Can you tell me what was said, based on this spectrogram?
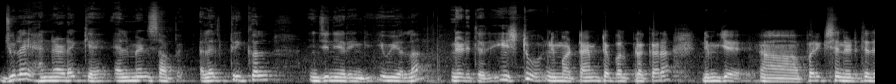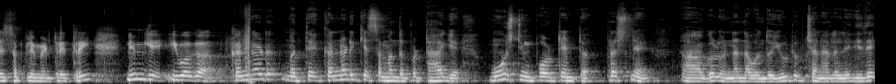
ಜುಲೈ ಹನ್ನೆರಡಕ್ಕೆ ಎಲಿಮೆಂಟ್ಸ್ ಆಫ್ ಎಲೆಕ್ಟ್ರಿಕಲ್ ಇಂಜಿನಿಯರಿಂಗ್ ಇವು ಎಲ್ಲ ನಡೀತದೆ ಇಷ್ಟು ನಿಮ್ಮ ಟೈಮ್ ಟೇಬಲ್ ಪ್ರಕಾರ ನಿಮಗೆ ಪರೀಕ್ಷೆ ನಡೀತದೆ ಸಪ್ಲಿಮೆಂಟ್ರಿ ತ್ರೀ ನಿಮಗೆ ಇವಾಗ ಕನ್ನಡ ಮತ್ತು ಕನ್ನಡಕ್ಕೆ ಸಂಬಂಧಪಟ್ಟ ಹಾಗೆ ಮೋಸ್ಟ್ ಇಂಪಾರ್ಟೆಂಟ್ ಪ್ರಶ್ನೆಗಳು ನನ್ನ ಒಂದು ಯೂಟ್ಯೂಬ್ ಚಾನಲಲ್ಲಿ ಇದೆ.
